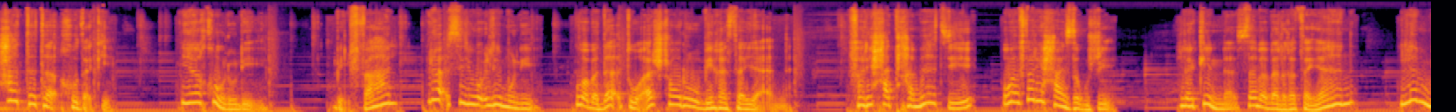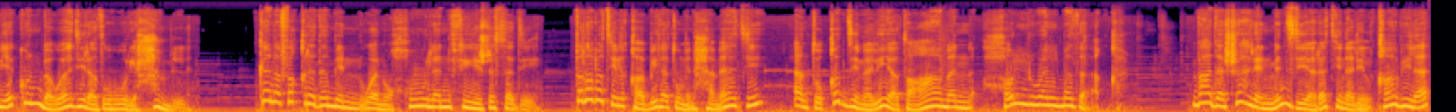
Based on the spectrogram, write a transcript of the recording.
حتى تأخذك. يقول لي بالفعل رأسي يؤلمني وبدأت أشعر بغثيان. فرحت حماتي وفرح زوجي. لكن سبب الغثيان لم يكن بوادر ظهور حمل. كان فقر دم ونحولا في جسدي. طلبت القابلة من حماتي أن تقدم لي طعاما حلو المذاق. بعد شهر من زيارتنا للقابلة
